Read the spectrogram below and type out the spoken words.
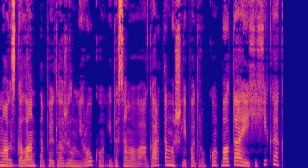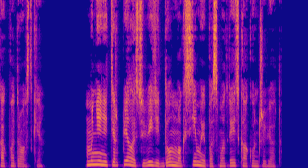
Макс галантно предложил мне руку, и до самого Агарта мы шли под руку, болтая и хихикая, как подростки. Мне не терпелось увидеть дом Максима и посмотреть, как он живет.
